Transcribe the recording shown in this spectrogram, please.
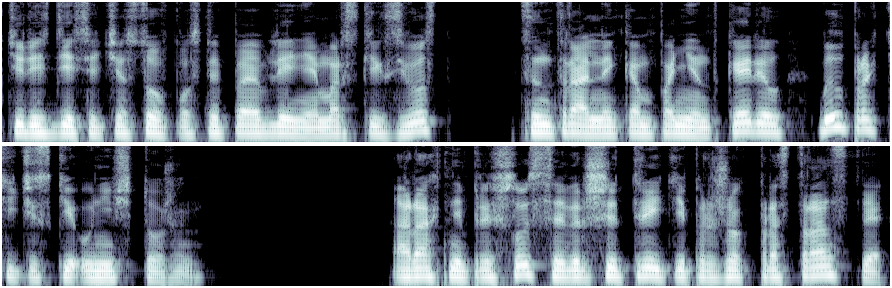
Через 10 часов после появления морских звезд центральный компонент Кэрил был практически уничтожен. Арахне пришлось совершить третий прыжок в пространстве,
